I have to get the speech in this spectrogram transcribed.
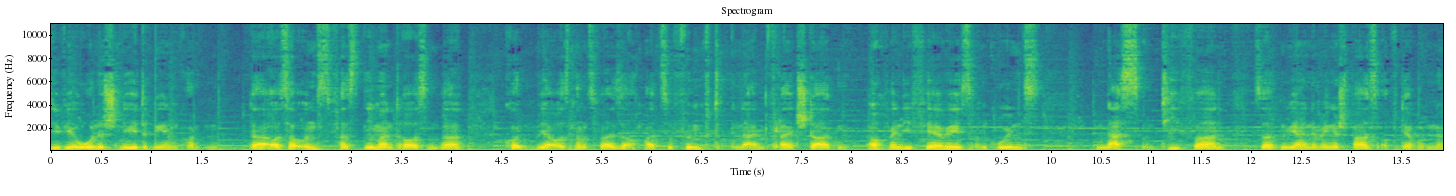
die wir ohne Schnee drehen konnten. Da außer uns fast niemand draußen war, konnten wir ausnahmsweise auch mal zu fünft in einem Flight starten. Auch wenn die Fairways und Grüns nass und tief waren, so hatten wir eine Menge Spaß auf der Runde.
